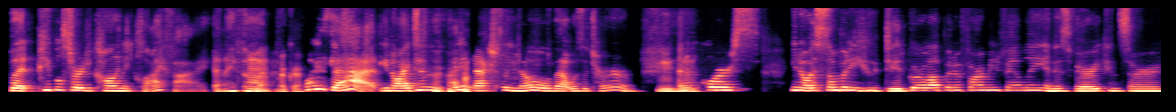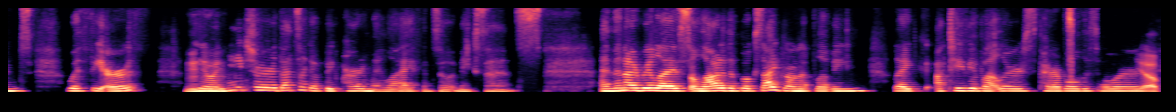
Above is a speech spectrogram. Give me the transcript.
but people started calling it cli-fi and i thought hmm, okay. what is that you know i didn't i didn't actually know that was a term mm-hmm. and of mm-hmm. course you know as somebody who did grow up in a farming family and is very concerned with the earth mm-hmm. you know and mm-hmm. nature that's like a big part of my life and so it makes sense and then I realized a lot of the books I'd grown up loving, like Octavia Butler's Parable of the Sower, yep,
